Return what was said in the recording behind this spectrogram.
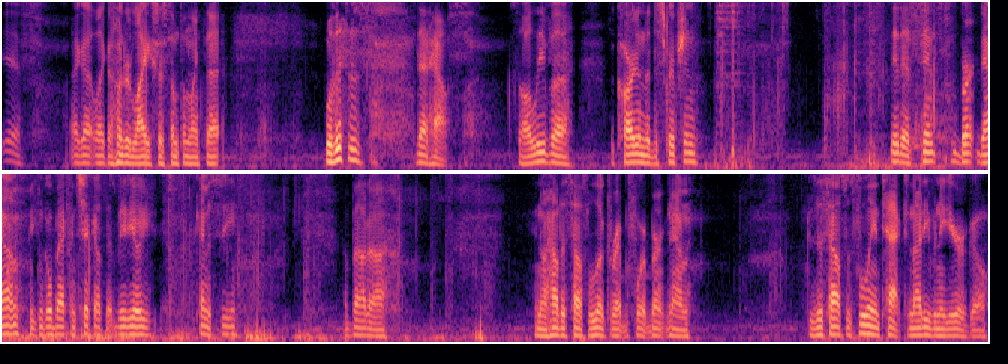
If I got like a hundred likes or something like that. Well, this is that house. So I'll leave a, card in the description. It has since burnt down. You can go back and check out that video. You kind of see about uh you know how this house looked right before it burnt down. Because this house was fully intact not even a year ago.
